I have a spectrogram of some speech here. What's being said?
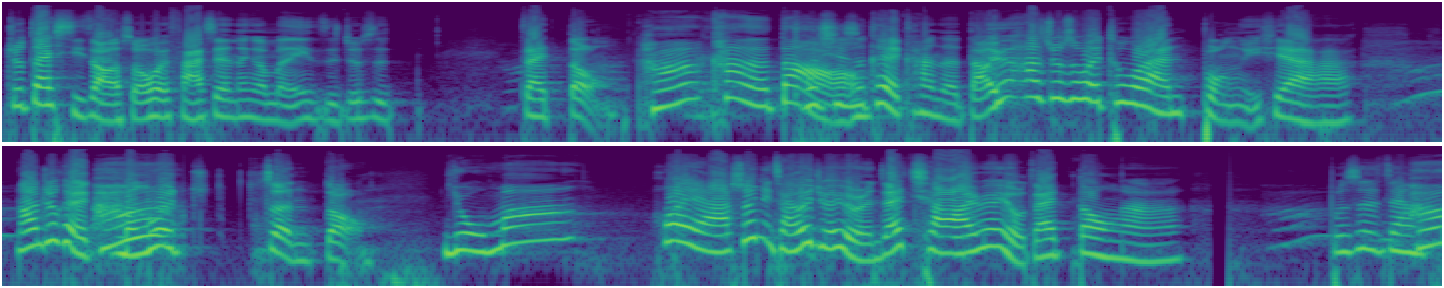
就在洗澡的时候会发现那个门一直就是在动，哈，看得到，其实可以看得到，因为他就是会突然嘣一下、啊，然后就可以门会震动，有吗？会啊，所以你才会觉得有人在敲啊，因为有在动啊，不是这样。啊，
